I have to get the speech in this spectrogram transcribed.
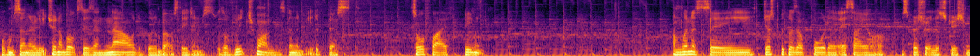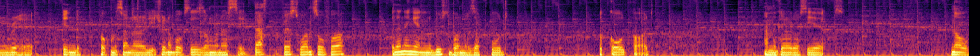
Pokemon Center Elite Trainer boxes and now the Golden Battle Stadiums. So which one is going to be the best? So far I think I'm gonna say just because I pulled a SIR, a special illustration rare in the Pokemon Center Elite Trainer boxes, I'm gonna say that's the best one so far. But then again in the booster bundles I pulled a gold card and the Gyarados EX. No.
